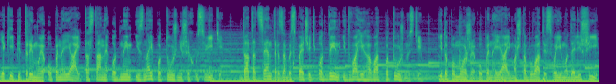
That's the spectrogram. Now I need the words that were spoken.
який підтримує OpenAI та стане одним із найпотужніших у світі. Дата-центр забезпечить 1,2 ГВт потужності і допоможе OpenAI масштабувати свої моделі ШІ,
